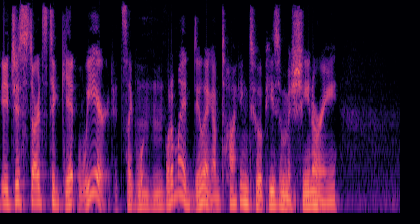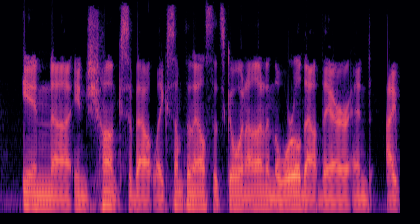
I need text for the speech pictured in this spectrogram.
it just starts to get weird. It's like, mm-hmm. what, what am I doing? I'm talking to a piece of machinery in uh, in chunks about like something else that's going on in the world out there, and I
